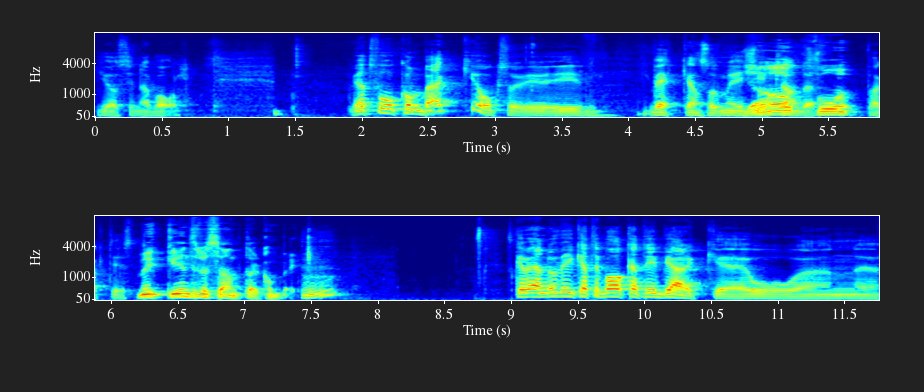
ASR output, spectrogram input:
gör sina val. Vi har två comebacker också i, i veckan som är Ja, kittlande. två faktiskt. mycket intressanta comeback. Ska vi ändå vika tillbaka till Bjerke och en eh,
